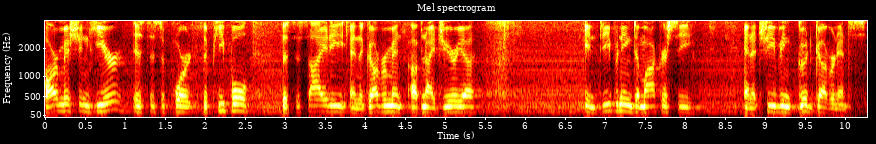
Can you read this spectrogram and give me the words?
Our mission here is to support the people, the society, and the government of Nigeria in deepening democracy and achieving good governance.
